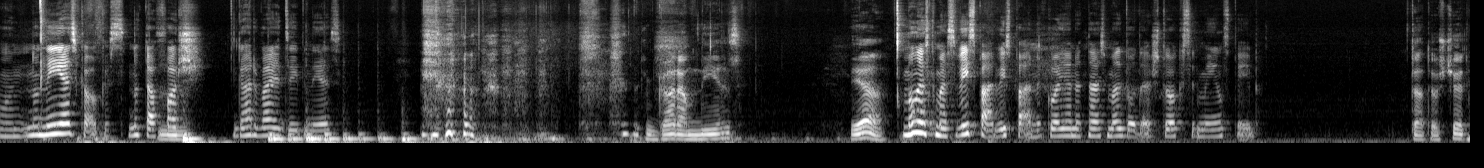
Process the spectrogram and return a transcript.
Un, nu, niedz kaut kas, nu, tā forši. Mm Gara vajadzība niez. Garam niez. Jā, Man liekas, ka mēs vispār, vispār neko ja neesam atbildējuši to, kas ir mīlestība. tā tev šķiet.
